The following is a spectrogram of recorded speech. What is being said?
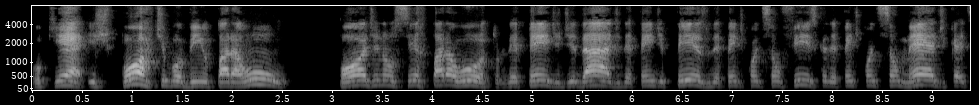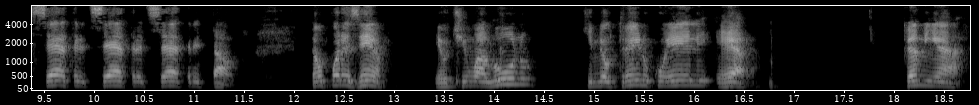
o que é esporte bobinho para um pode não ser para outro. Depende de idade, depende de peso, depende de condição física, depende de condição médica, etc, etc, etc e tal. Então, por exemplo, eu tinha um aluno que meu treino com ele era caminhar.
